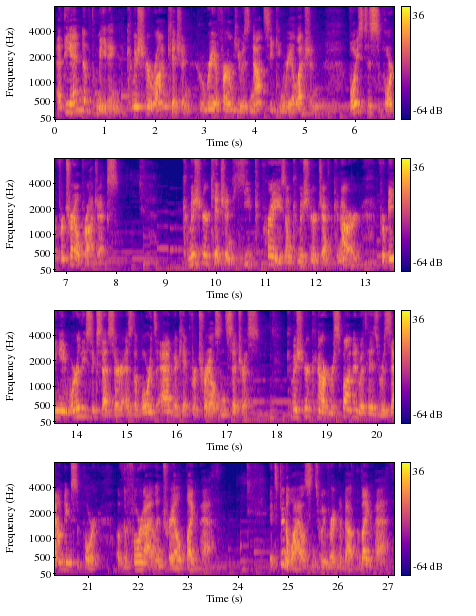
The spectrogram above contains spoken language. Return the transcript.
At the end of the meeting, Commissioner Ron Kitchen, who reaffirmed he was not seeking re election, voiced his support for trail projects. Commissioner Kitchen heaped praise on Commissioner Jeff Kinnard for being a worthy successor as the board's advocate for trails in Citrus. Commissioner Kinnard responded with his resounding support of the Fort Island Trail bike path. It's been a while since we've written about the bike path.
